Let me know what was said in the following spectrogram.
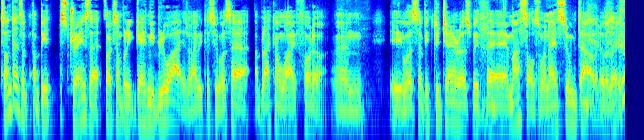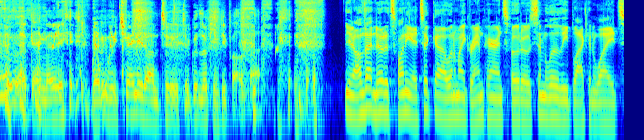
Sometimes a, a bit strange that, for example, it gave me blue eyes, right? Because it was a, a black and white photo. And it was a bit too generous with the muscles when I zoomed out. I was like, okay, maybe maybe we train it on to, to good looking people. You know, on that note, it's funny. I took uh, one of my grandparents' photos, similarly black and white,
